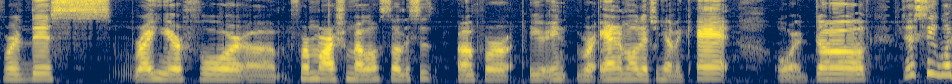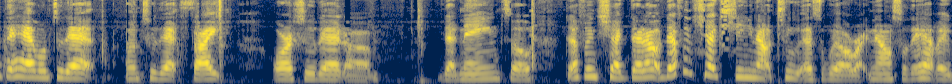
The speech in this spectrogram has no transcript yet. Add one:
for this right here for um, for marshmallow. So this is um, for your in, animal that you have a cat or a dog. Just see what they have onto that onto that site or to that um, that name. So definitely check that out. Definitely check Shein out too as well right now. So they have a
